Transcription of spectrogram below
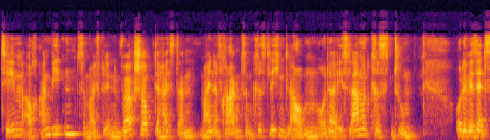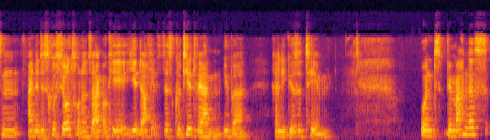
Themen auch anbieten, zum Beispiel in einem Workshop, der heißt dann Meine Fragen zum christlichen Glauben oder Islam und Christentum. Oder wir setzen eine Diskussionsrunde und sagen, okay, hier darf jetzt diskutiert werden über religiöse Themen. Und wir machen das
